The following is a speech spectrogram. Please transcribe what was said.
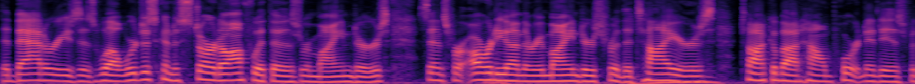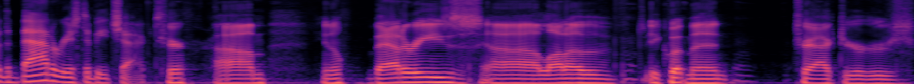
the batteries as well. We're just going to start off with those reminders since we're already on the reminders for the tires. Talk about how important it is for the batteries to be checked. Sure. Um, you know, batteries, uh, a lot of equipment, tractors,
